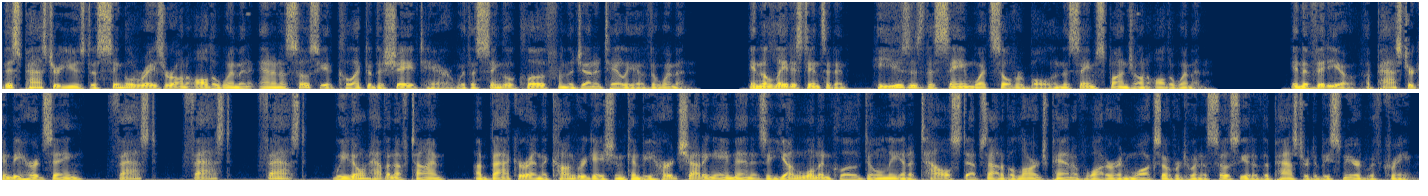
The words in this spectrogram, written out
this pastor used a single razor on all the women and an associate collected the shaved hair with a single cloth from the genitalia of the women. In the latest incident, he uses the same wet silver bowl and the same sponge on all the women. In the video, a pastor can be heard saying, Fast, fast, fast, we don't have enough time. A backer and the congregation can be heard shouting Amen as a young woman clothed only in a towel steps out of a large pan of water and walks over to an associate of the pastor to be smeared with cream.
